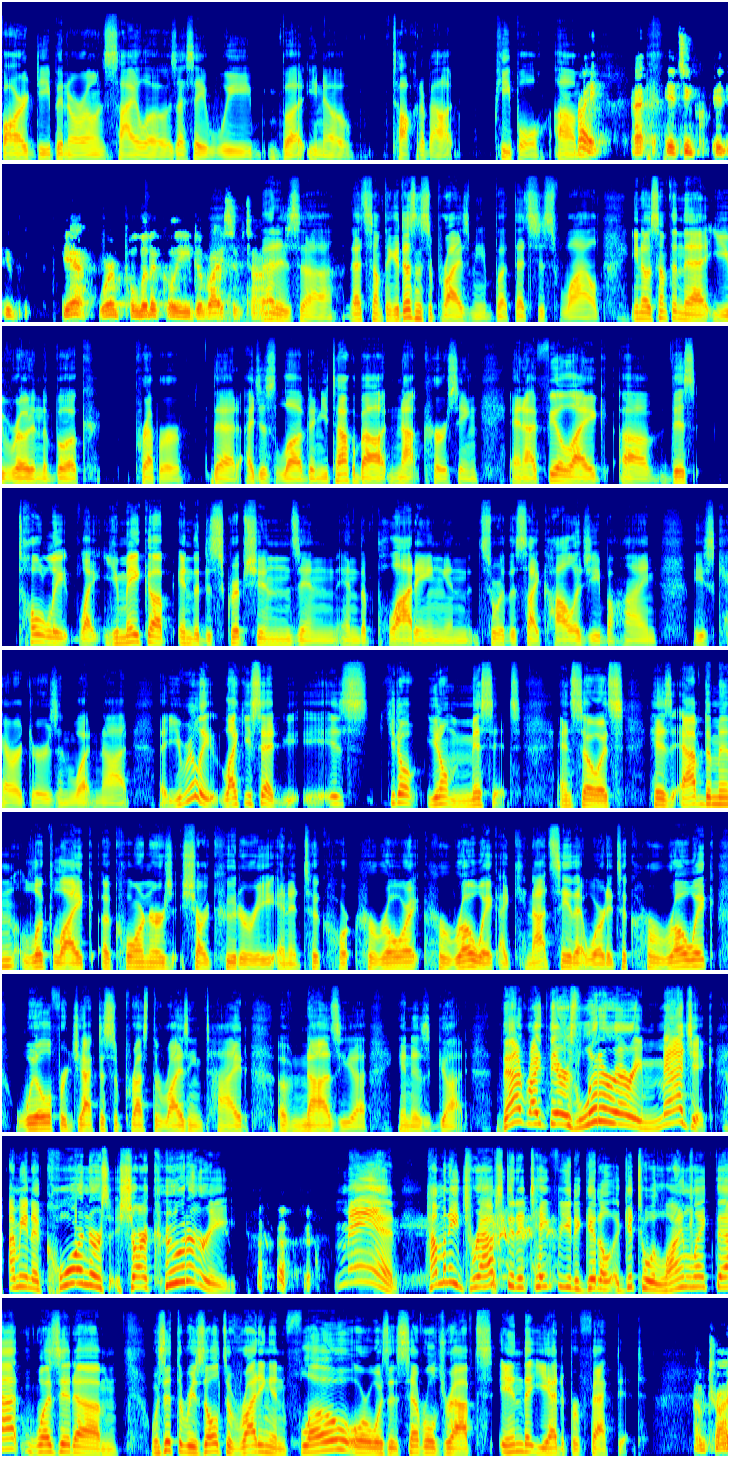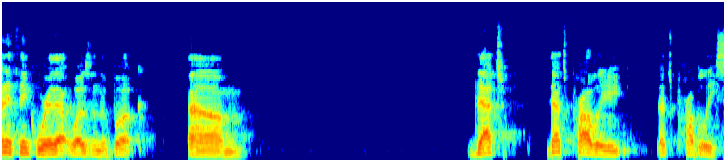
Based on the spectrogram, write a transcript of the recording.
far deep in our own silos? I say we, but you know, talking about people, um, right? Uh, it's inc- it, it, yeah, we're in politically divisive times. That is uh, that's something. It doesn't surprise me, but that's just wild. You know, something that you wrote in the book Prepper that I just loved, and you talk about not cursing, and I feel like uh, this totally like you make up in the descriptions and and the plotting and sort of the psychology behind these characters and whatnot that you really like you said it's you don't you don't miss it. And so it's his abdomen looked like a coroner's charcuterie, and it took heroic heroic I cannot say that word. It took heroic will for Jack to suppress the rising tide of nausea in his gut. That right there is literary magic. I mean, a coroner's charcuterie. Man, how many drafts did it take for you to get a, get to a line like that? Was it um was it the result of writing in flow, or was it several drafts in that you had to perfect it? I'm trying to think where that was in the book. Um, that's that's probably that's probably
